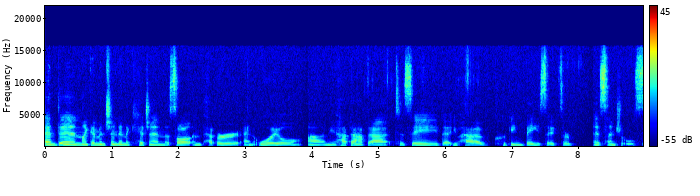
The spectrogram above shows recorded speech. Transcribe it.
And then, like I mentioned in the kitchen, the salt and pepper and oil, um, you have to have that to say that you have cooking basics or essentials.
